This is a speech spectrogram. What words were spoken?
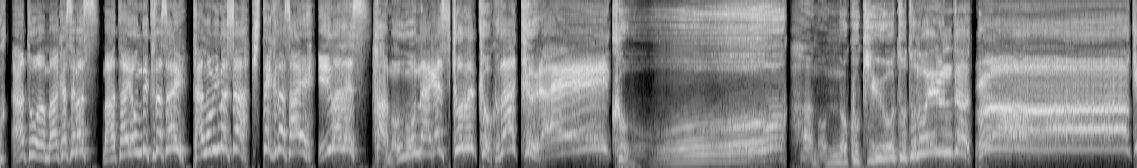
う。あとは任せます。また呼んでください。頼みました。来てください。今です。波紋を流し込む。ここだくらえこう波紋の呼吸を整えるんだ。うおー。ガ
